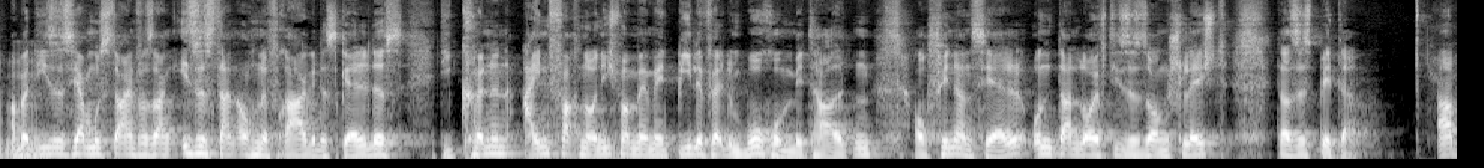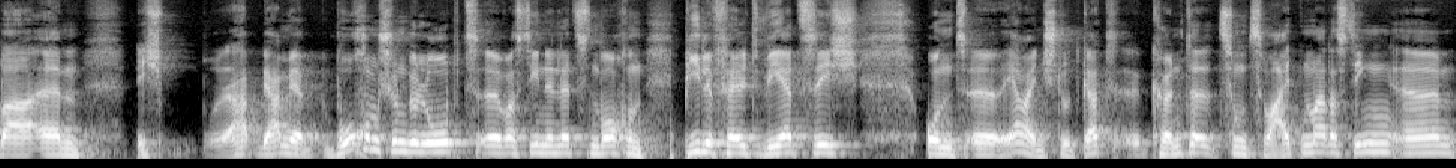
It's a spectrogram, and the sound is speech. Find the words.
Mhm. Aber dieses Jahr musst du einfach sagen, ist es dann auch eine Frage des Geldes. Die können einfach noch nicht mal mehr mit Bielefeld und Bochum mithalten, auch finanziell. Und dann läuft die Saison schlecht. Das ist bitter. Aber ähm, ich wir haben ja Bochum schon gelobt, äh, was die in den letzten Wochen. Bielefeld wehrt sich und äh, ja, in Stuttgart könnte zum zweiten Mal das Ding äh,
